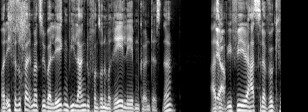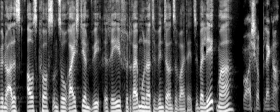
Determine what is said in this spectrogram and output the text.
Und ich versuche dann immer zu überlegen, wie lange du von so einem Reh leben könntest, ne? Also Ja. wie viel hast du da wirklich, wenn du alles auskochst und so, reicht dir ein Reh für drei Monate Winter und so weiter. Jetzt überleg mal, Boah, ich glaube länger.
